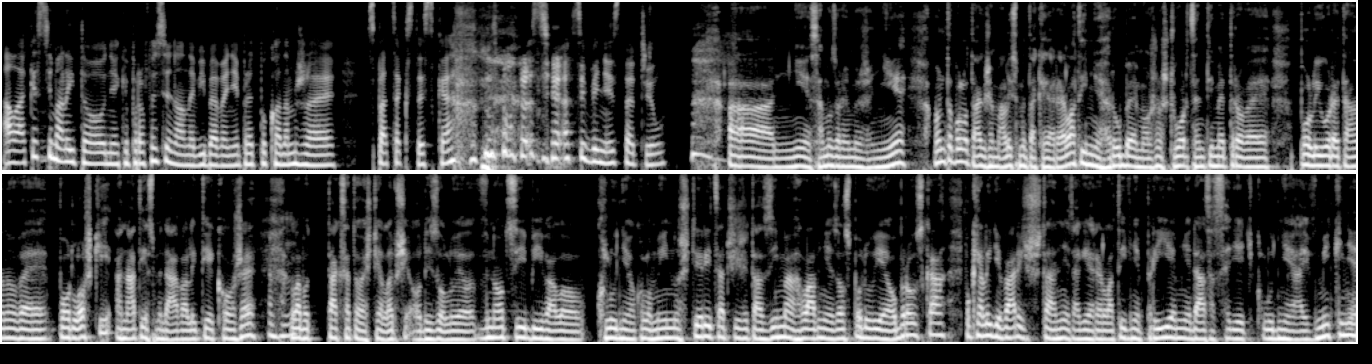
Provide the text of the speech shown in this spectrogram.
Ale aké ste mali to nejaké profesionálne vybavenie? Predpokladám, že spacak z Teska to proste asi by nestačil. A nie, samozrejme, že nie. On to bolo tak, že mali sme také relatívne hrubé, možno 4 cm poliuretánové podložky a na tie sme dávali tie kože, uh-huh. lebo tak sa to ešte lepšie odizoluje. V noci bývalo kľudne okolo minus 40, čiže tá zima hlavne zo spodu je obrovská. Pokiaľ ide variť v štane, tak je relatívne príjemne, dá sa sedieť kľudne aj v mikine,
